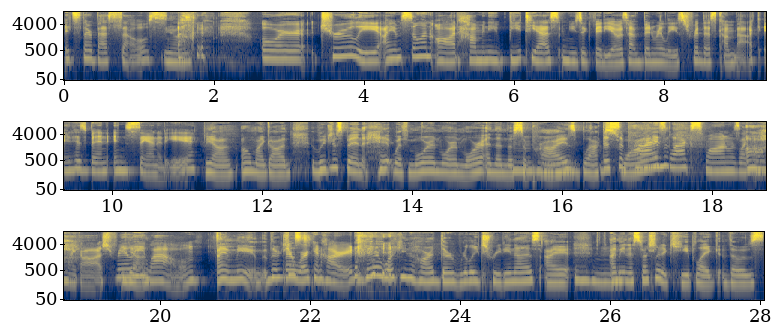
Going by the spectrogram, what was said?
it's their best selves. Yeah. Or truly, I am still in awe at how many BTS music videos have been released for this comeback. It has been insanity. yeah. Oh my God. We've just been hit with more and more and more. And then the surprise Black Mm-hmm. The Swan. surprise Black Swan was like, oh, my gosh, really? yeah. Wow. I mean, they're, They're just, working hard. they're working hard. They're really treating us. I Mm-hmm. I mean, especially to keep like those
